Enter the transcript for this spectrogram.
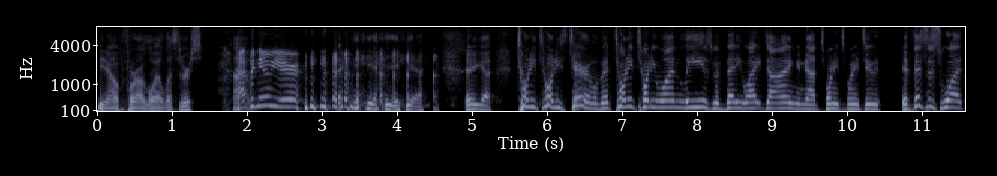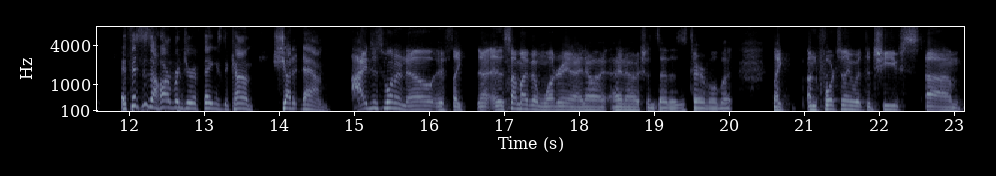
you know, for our loyal listeners. Happy um, New Year. yeah, yeah, yeah. There you go. 2020 is terrible, man. 2021 leaves with Betty White dying, and now 2022. If this is what, if this is a harbinger of things to come, shut it down. I just want to know if like uh, something I've been wondering. I know I know I shouldn't say this is terrible, but like unfortunately with the Chiefs, um,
